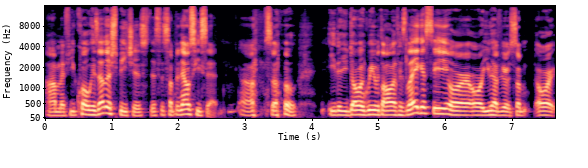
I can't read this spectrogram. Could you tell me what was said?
Um, if you quote his other speeches, this is something else he said. Uh, so either you don't agree with all of his legacy, or or you have your some, or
